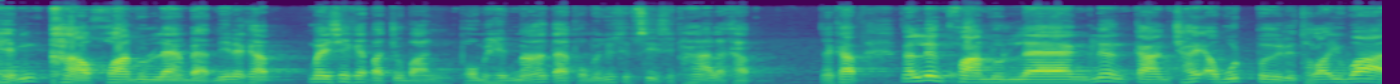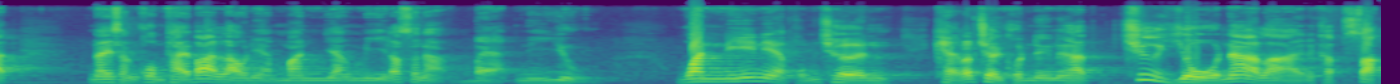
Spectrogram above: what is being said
เห็นข่าวความรุนแรงแบบนี้นะครับ ไม่ใช่แค่ปัจจุบัน ผมเห็นมาตั้งแต่ผมอายุ 14 15แล้วครับ นะครับงั้นเรื่องความรุนแรงเรื่องการใช้อาวุธปืนหรือทะเลาะวิวาท ในสังคมไทยบ้านเราเนี่ยมันยังมีลักษณะแบบนี้อยู่ วันนี้เนี่ยผมเชิญแขกรับเชิญคนหนึ่งนะครับ ชื่อโยหน้าลายนะครับสัก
